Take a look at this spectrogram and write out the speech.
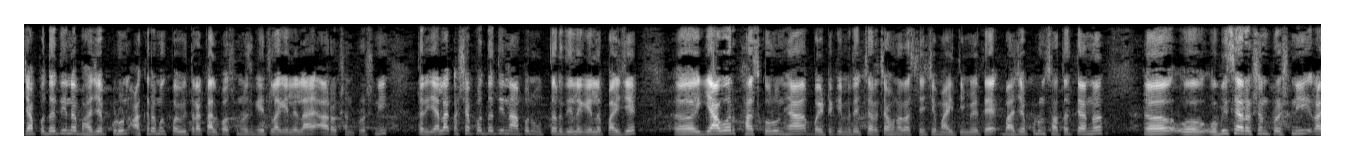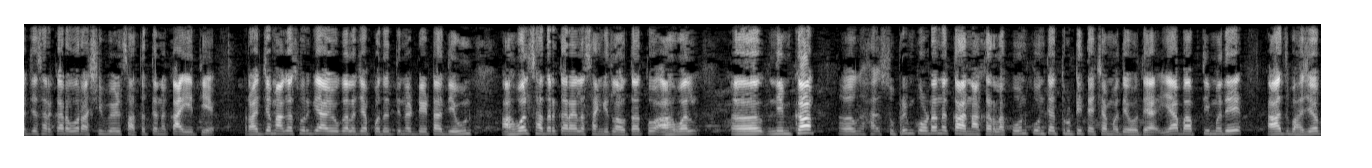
ज्या पद्धतीनं भाजपकडून आक्रमक पवित्रा कालपासूनच घेतला गेलेला आहे आरक्षण प्रश्नी तर याला कशा पद्धतीनं आपण उत्तर दिलं गेलं पाहिजे यावर खास करून ह्या बैठकीमध्ये चर्चा होणार असल्याची माहिती मिळते. भाजपकडून सातत्यानं ओबीसी आरक्षण प्रश्नी राज्य सरकारवर अशी वेळ सातत्यानं काय येते राज्य मागासवर्गीय आयोगाला ज्या पद्धतीनं डेटा देऊन अहवाल सादर करायला सांगितला होता तो अहवाल नेमका अ, हा सुप्रीम कोर्टानं का नाकारला? कोणकोणत्या त्रुटी त्याच्यामध्ये होत्या? या बाबतीमध्ये आज भाजप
